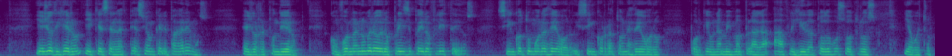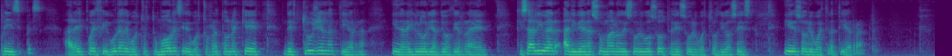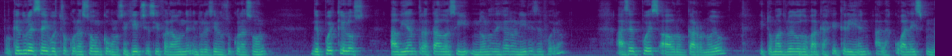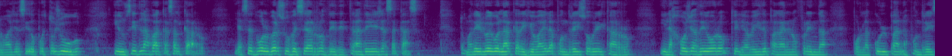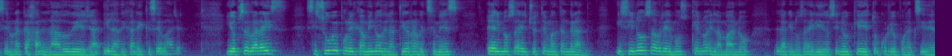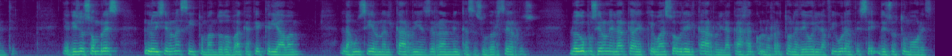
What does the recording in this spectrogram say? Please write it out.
Y ellos dijeron, ¿y qué será la expiación que le pagaremos? Ellos respondieron, conforme al número de los príncipes de los filisteos, cinco tumores de oro y cinco ratones de oro, porque una misma plaga ha afligido a todos vosotros y a vuestros príncipes. Haréis pues figuras de vuestros tumores y de vuestros ratones que destruyen la tierra, y daréis gloria al Dios de Israel. Quizá aliviará su mano de sobre vosotros y sobre vuestros dioses y de sobre vuestra tierra. ¿Por qué endurecéis vuestro corazón como los egipcios y Faraón endurecieron su corazón? Después que los habían tratado así, ¿no los dejaron ir y se fueron? Haced pues ahora un carro nuevo y tomad luego dos vacas que críen, a las cuales no haya sido puesto yugo, y uncid las vacas al carro, y haced volver sus becerros de detrás de ellas a casa. Tomaréis luego el arca de Jehová y la pondréis sobre el carro, y las joyas de oro que le habéis de pagar en ofrenda por la culpa las pondréis en una caja al lado de ella y las dejaréis que se vayan. Y observaréis si sube por el camino de la tierra Betsemes, él nos ha hecho este mal tan grande. Y si no, sabremos que no es la mano la que nos ha herido, sino que esto ocurrió por accidente. Y aquellos hombres lo hicieron así, tomando dos vacas que criaban, las uncieron al carro y encerraron en casa sus bercerros. Luego pusieron el arca de Jehová sobre el carro y la caja con los ratones de oro y las figuras de, sus tumores.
